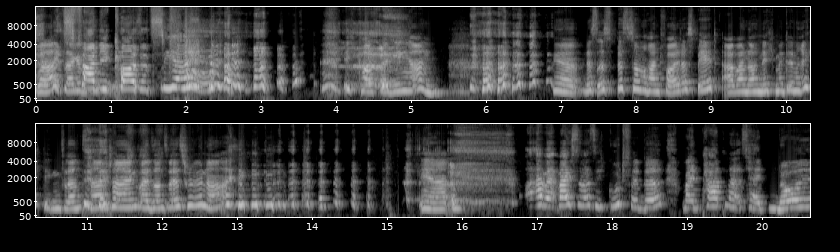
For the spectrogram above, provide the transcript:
Was? It's Sage, funny cause it's true. Ja. ich kaufe dagegen an. Ja, das ist bis zum Rand voll, das Beet, aber noch nicht mit den richtigen Pflanzen anscheinend, weil sonst wäre es schöner. ja. Aber weißt du, was ich gut finde? Mein Partner ist halt null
